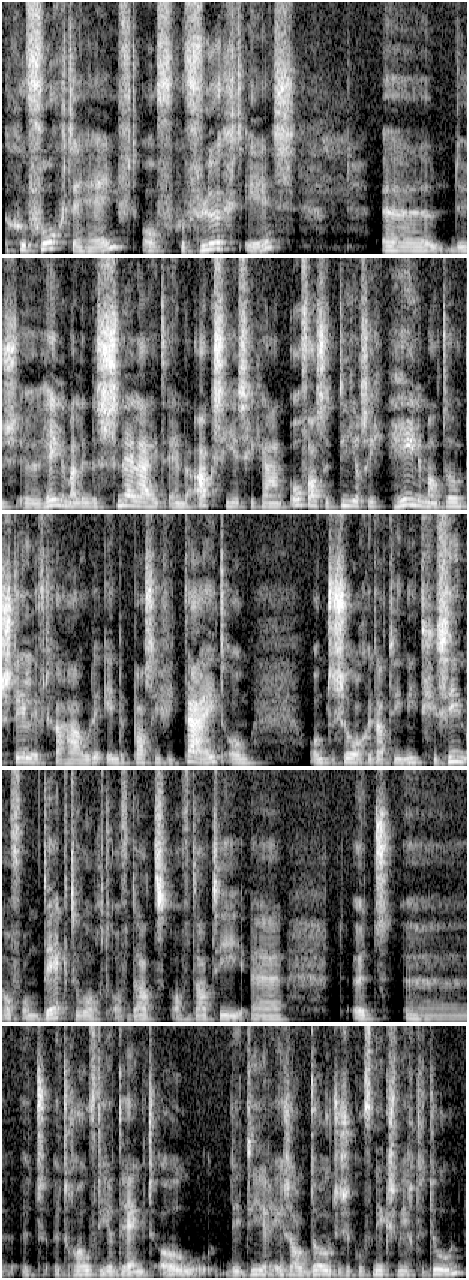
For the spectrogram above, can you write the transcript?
gevochten heeft of gevlucht is, uh, dus uh, helemaal in de snelheid en de actie is gegaan, of als het dier zich helemaal doodstil heeft gehouden in de passiviteit om, om te zorgen dat hij niet gezien of ontdekt wordt, of dat, of dat hij uh, het, het, het roofdier denkt: Oh, dit dier is al dood, dus ik hoef niks meer te doen.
